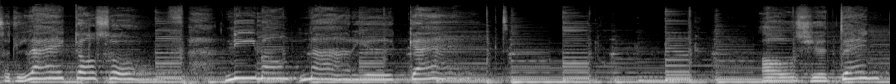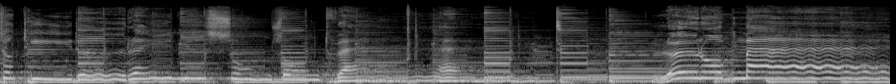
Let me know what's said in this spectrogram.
Als het lijkt alsof niemand naar je kijkt. Als je denkt dat iedereen je soms ontwijkt. Leun op mij.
